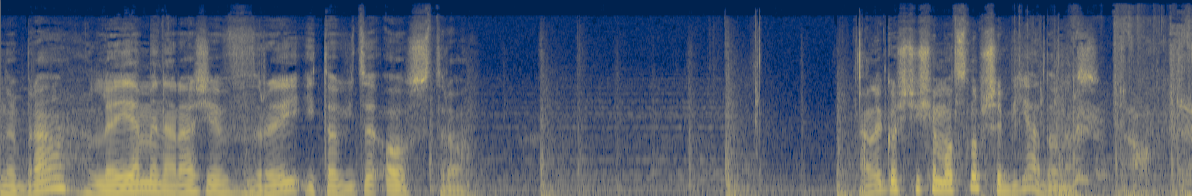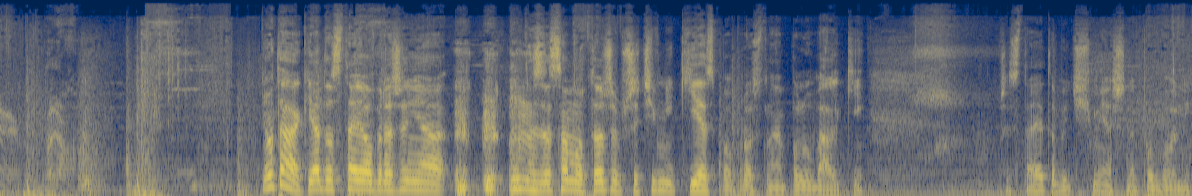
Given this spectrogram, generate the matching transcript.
Dobra, lejemy na razie w ryj i to widzę ostro. Ale gościu się mocno przebija do nas. No tak, ja dostaję obrażenia za samo to, że przeciwnik jest po prostu na polu walki. Przestaje to być śmieszne powoli.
